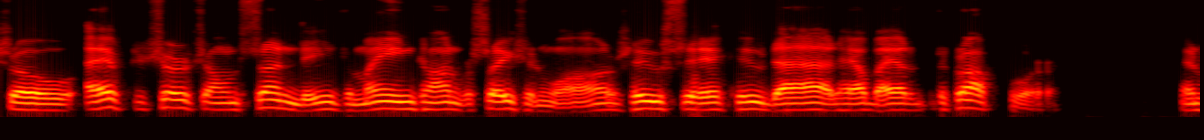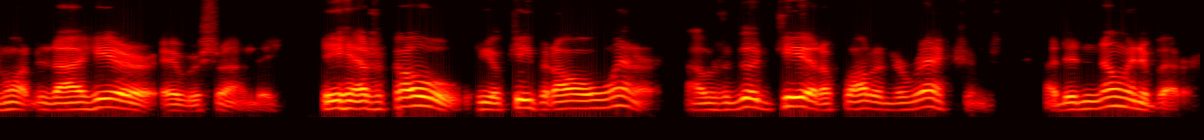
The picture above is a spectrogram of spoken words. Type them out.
So after church on Sunday, the main conversation was who's sick, who died, how bad the crops were. And what did I hear every Sunday? He has a cold. He'll keep it all winter. I was a good kid. I followed directions. I didn't know any better.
